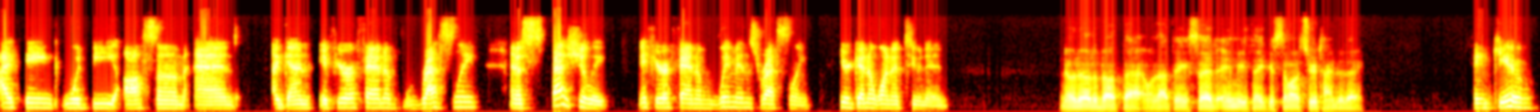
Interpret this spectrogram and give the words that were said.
I think would be awesome. And again, if you're a fan of wrestling, and especially if you're a fan of women's wrestling, you're going to want to tune in. No doubt about that. With that being said, Amy, thank you so much for your time today. Thank you.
